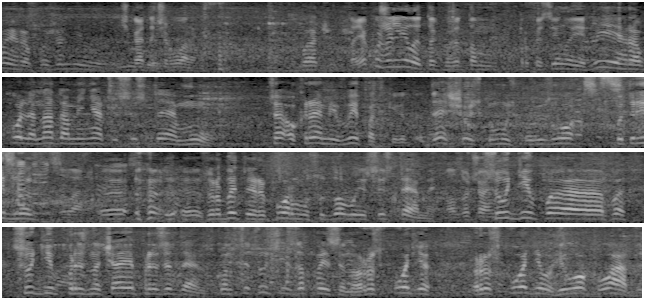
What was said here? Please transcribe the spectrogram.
виграв, пожаліли. Чекайте люди. червоним. Бачиш. Та як пожаліли, так вже там професійно їх. Виграв, Коля, треба міняти систему. Це окремі випадки, де щось комусь повезло, потрібно е, е, зробити реформу судової системи. Ну. Суддів, е, суддів призначає президент. В Конституції записано розподіл, розподіл гілок влади,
